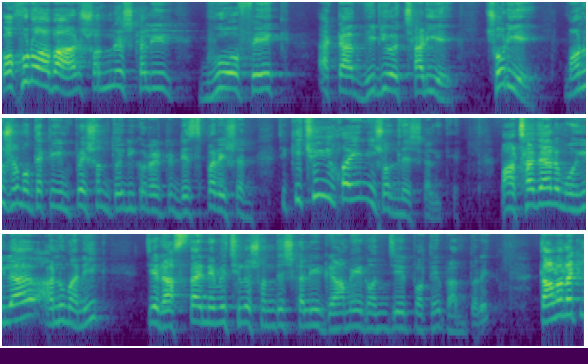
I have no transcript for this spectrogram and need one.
কখনো আবার সন্দেশখালির ভুয়ো ফেক একটা ভিডিও ছাড়িয়ে, ছড়িয়ে মানুষের মধ্যে একটা ইমপ্রেশন তৈরি করার একটা ডেসপারেশন যে কিছুই হয়নি সন্দেশখালিতে। পাঁচ হাজার মহিলা আনুমানিক যে রাস্তায় নেমেছিল সন্দেশখালীর গ্রামে, গঞ্জের পথে, প্রান্তরে তারা নাকি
